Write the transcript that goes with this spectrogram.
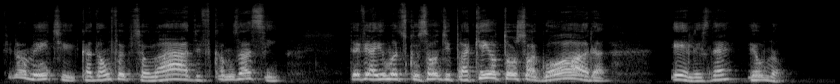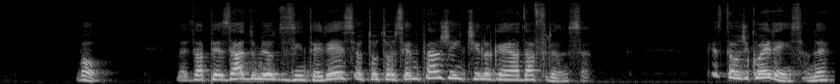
Finalmente, cada um foi para o seu lado e ficamos assim. Teve aí uma discussão de para quem eu torço agora. Eles, né? Eu não. Bom, mas apesar do meu desinteresse, eu estou torcendo para a Argentina ganhar da França. Questão de coerência, né?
